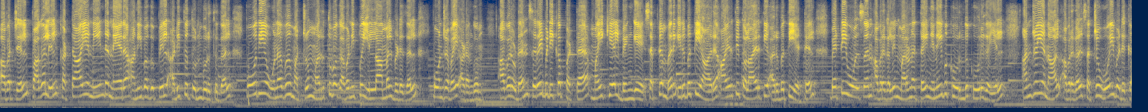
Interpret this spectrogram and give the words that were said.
அவற்றில் பகலில் கட்டாய நீண்ட நேர அணிவகுப்பில் அடித்து துன்புறுத்துதல் போதிய உணவு மற்றும் மருத்துவ கவனிப்பு இல்லாமல் விடுதல் போன்றவை அடங்கும். அவருடன் சிறைபிடிக்கப்பட்ட மைக்கேல் பெங்கே செப்டம்பர் இருபத்தி ஆறு ஆயிரத்தி தொள்ளாயிரத்தி அறுபத்தி எட்டில் பெட்டி ஓல்சன் அவர்களின் மரணத்தை நினைவு கூர்ந்து கூறுகையில் அன்றைய நாள் அவர்கள் சற்று ஓய்வெடுக்க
